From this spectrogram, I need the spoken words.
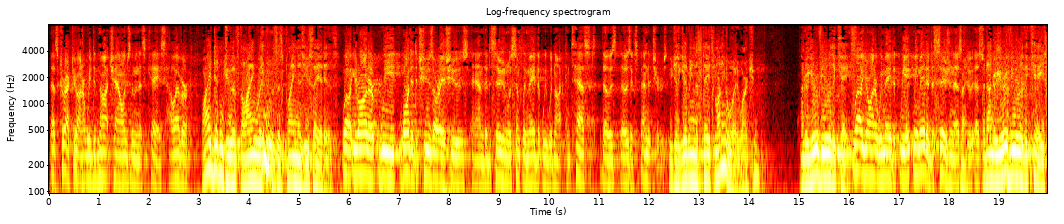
That's correct, Your Honor. We did not challenge them in this case. However, why didn't you if the language was as plain as you say it is? Well, Your Honor, we wanted to choose our issues, and the decision was simply made that we would not contest those those expenditures. You're just giving the state's money away, weren't you? Under your view of the case. Well, Your Honor, we made it. We, we made a decision as right. to. As but under your view of the case,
